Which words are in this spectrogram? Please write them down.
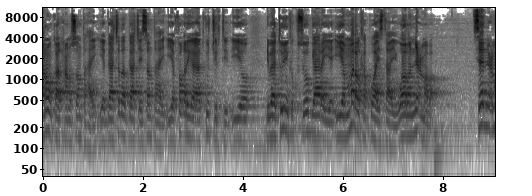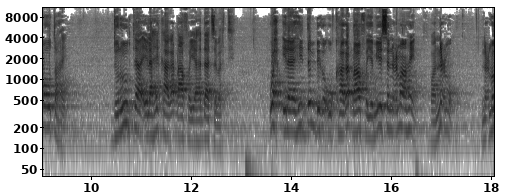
xanuunkaad xanuunsan tahay iyo gaajadaad gaajaysan tahay iyo faqriga aad ku jirtid iyo dhibaatooyinka ku soo gaaraya iyo maralka ku haystaayo waaba nicmaba. See nicmo u tahay? Dunuubtaa ilaahay kaaga dhaafaya haddaad sabartid. Wax ilaahay dembiga uu kaaga dhaafaya miyaysan nicmo ahayn? Waa nicmo. Nicmo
